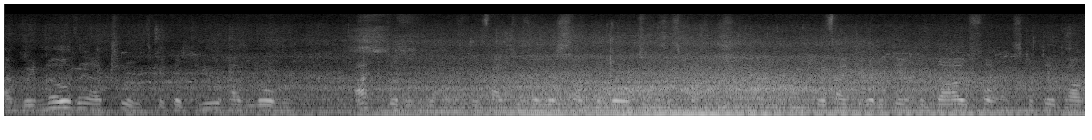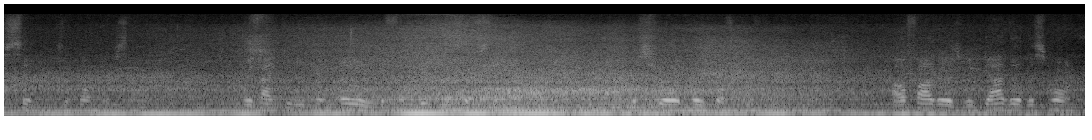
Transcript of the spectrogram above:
and we know they are truth because you have, Lord, acted in love. We thank you for your Son, the Lord Jesus Christ. We thank you that he came to die for us, to take our sins upon himself. We thank you we can know the forgiveness of sin and the sure hope of heaven. Our Father, as we gather this morning,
